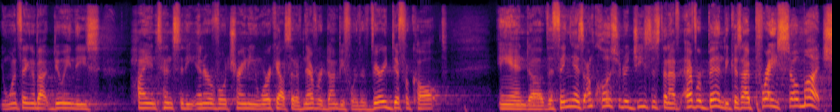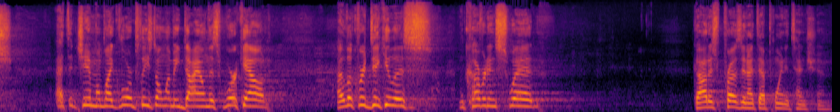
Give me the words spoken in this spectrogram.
One thing about doing these high intensity interval training workouts that I've never done before, they're very difficult. And uh, the thing is, I'm closer to Jesus than I've ever been because I pray so much. At the gym, I'm like, Lord, please don't let me die on this workout. I look ridiculous. I'm covered in sweat. God is present at that point of tension.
